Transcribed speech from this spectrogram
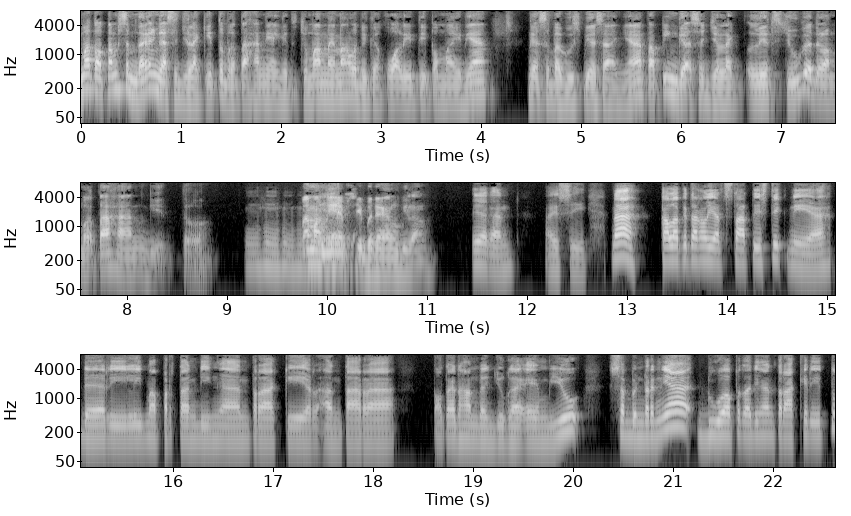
Cuma Tottenham sebenarnya nggak sejelek itu bertahannya gitu. Cuma memang lebih ke quality pemainnya nggak sebagus biasanya, tapi nggak sejelek Leeds juga dalam bertahan gitu. Memang Iya, mirip sih benar yang lu bilang. Iya kan? I see. Nah, kalau kita ngelihat statistik nih ya dari lima pertandingan terakhir antara Tottenham dan juga MU. Sebenarnya dua pertandingan terakhir itu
